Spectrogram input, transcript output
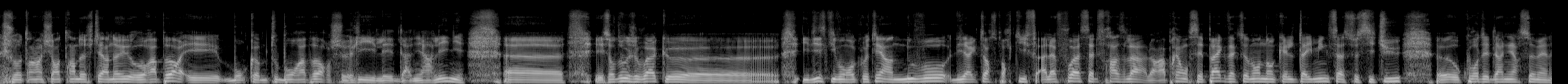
Je suis, en train, je suis en train de jeter un œil au rapport et bon, comme tout bon rapport, je lis les dernières lignes Euh, et surtout je vois que euh, ils disent qu'ils vont recruter un nouveau directeur sportif. À la fois cette phrase-là. Alors après, on ne sait pas exactement dans quel timing ça se situe euh, au cours des dernières semaines,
